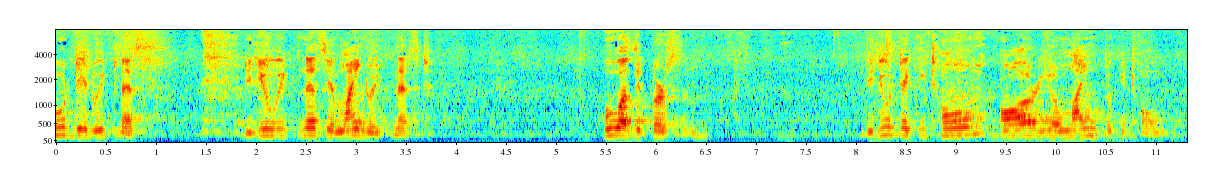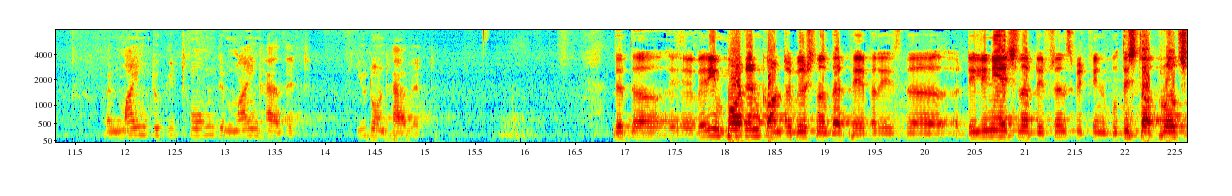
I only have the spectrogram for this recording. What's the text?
who did witness. Did you witness? Your mind witnessed. Who was the person? Did you take it home or your mind took it home? When mind took it home, the mind has it. You don't have it. The, the a very important contribution of that paper is the delineation of difference between Buddhist approach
